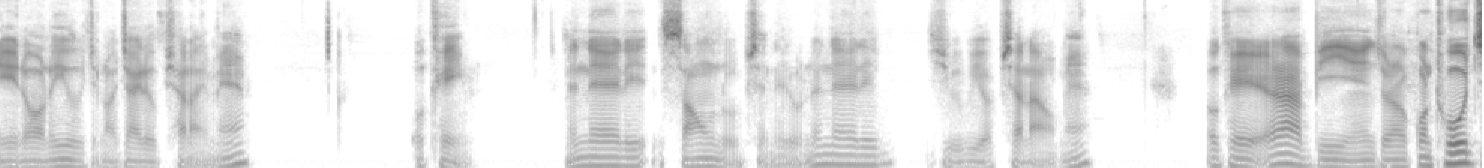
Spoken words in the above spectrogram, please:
နေတော်လေးကိုကျွန်တော်ကြိုက်လို့ဖြတ်လိုက်မယ် okay နည်းနည်းလေး sound လို့ဖြစ်နေလို့နည်းနည်းလေးယူပြီးတော့ဖြတ်လိုက်အောင်မယ် okay အဲ့ဒါပြီးရင်ကျွန်တော် control J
